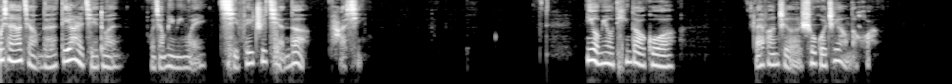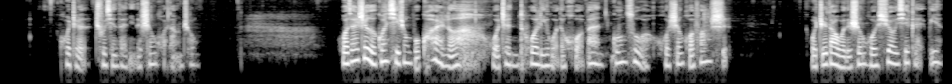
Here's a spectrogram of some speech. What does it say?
我想要讲的第二阶段，我将命名为“起飞之前的爬行”。你有没有听到过来访者说过这样的话，或者出现在你的生活当中？我在这个关系中不快乐，我正脱离我的伙伴、工作或生活方式。我知道我的生活需要一些改变。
